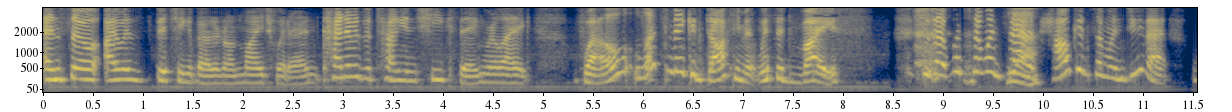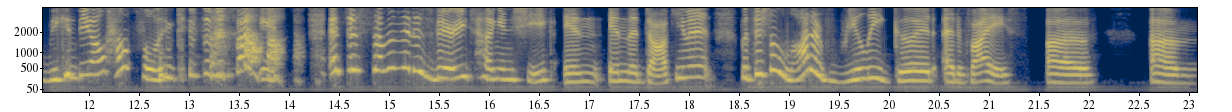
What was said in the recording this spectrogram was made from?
And so i was bitching about it on my twitter and kind of as a tongue-in-cheek thing. We're like well let's make a document with advice so that when someone says Yeah. how can someone do that we can be all helpful and give them advice and so some of it is very tongue-in-cheek in in the document but there's a lot of really good advice of um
